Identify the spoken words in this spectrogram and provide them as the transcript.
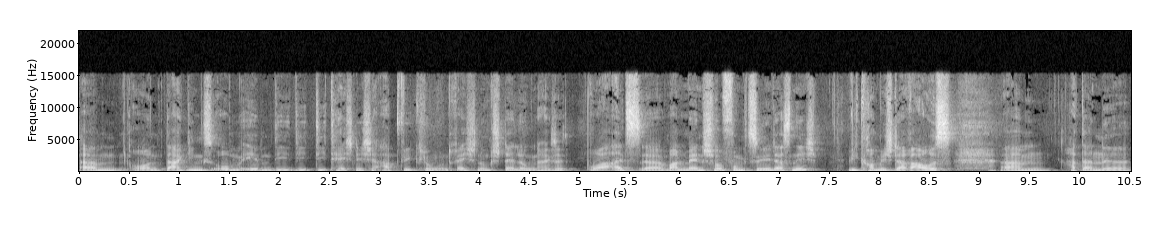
Ähm, und da ging es um eben die, die, die technische Abwicklung und Rechnungsstellung. Und habe ich gesagt, boah, als äh, One-Man-Show funktioniert das nicht. Wie komme ich da raus? Ähm, hat dann eine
